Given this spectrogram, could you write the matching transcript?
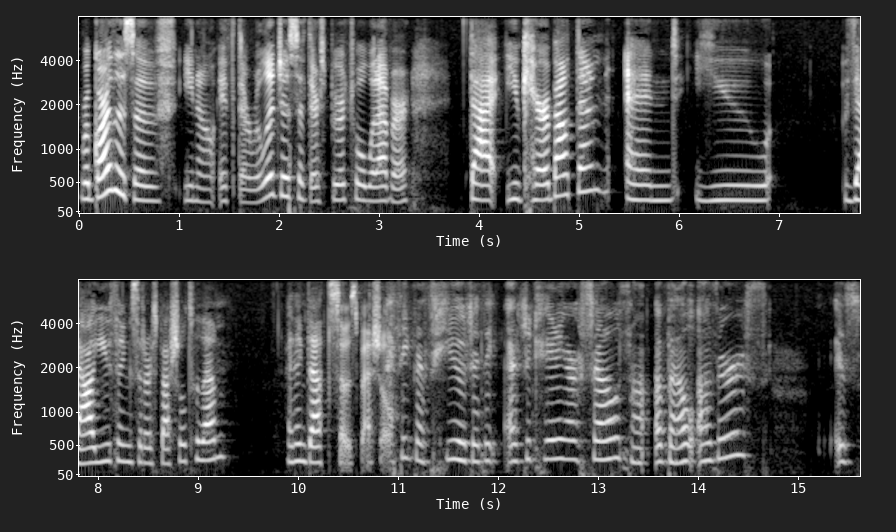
regardless of, you know, if they're religious, if they're spiritual, whatever, that you care about them and you value things that are special to them. I think that's so special. I think that's huge. I think educating ourselves about others is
